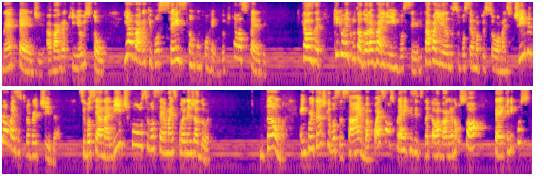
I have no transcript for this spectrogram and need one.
né, pede, a vaga que eu estou. E a vaga que vocês estão concorrendo, o que, que elas pedem? O, que, que, elas, o que, que o recrutador avalia em você? Ele está avaliando se você é uma pessoa mais tímida ou mais extrovertida? Se você é analítico ou se você é mais planejador? Então, é importante que você saiba quais são os pré-requisitos daquela vaga, não só técnicos,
